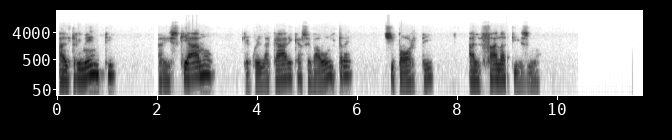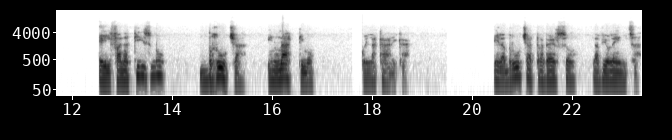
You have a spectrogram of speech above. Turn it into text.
altrimenti rischiamo che quella carica, se va oltre, ci porti al fanatismo. E il fanatismo brucia in un attimo quella carica e la brucia attraverso la violenza,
